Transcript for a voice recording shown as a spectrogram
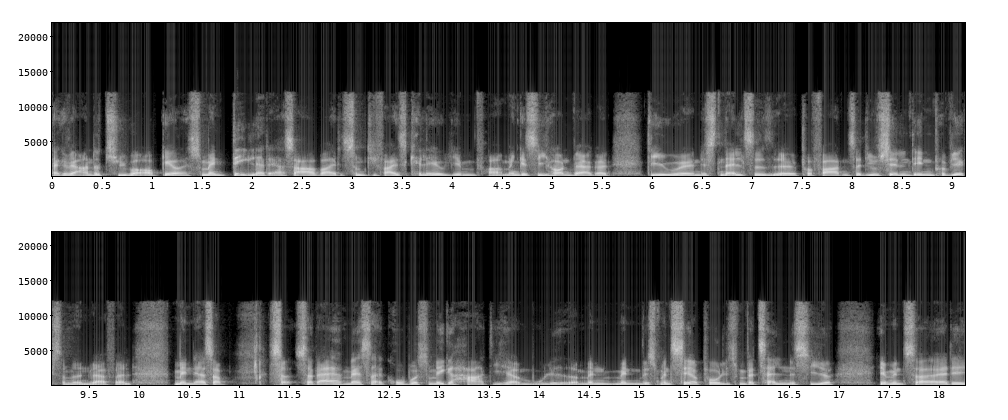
der kan være andre typer opgaver, som er en del af deres arbejde, som de faktisk kan lave hjemmefra. Man kan sige, at håndværkere, de er jo øh, næsten altid på farten, så de er jo sjældent inde på virksomheden i hvert fald. Men altså, så, så der er masser af grupper, som ikke har de her muligheder. Men, men hvis man ser på, ligesom, hvad tallene siger, jamen så er det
